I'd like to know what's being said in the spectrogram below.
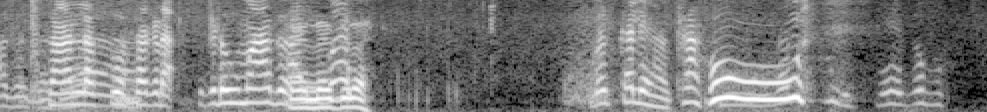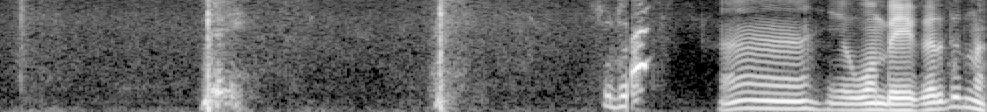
सांडलास तो सगळा. तिकडे हो माग काय लय केलं? बस. खाली हा खा. हा. हे वंबे हे करतात ना.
